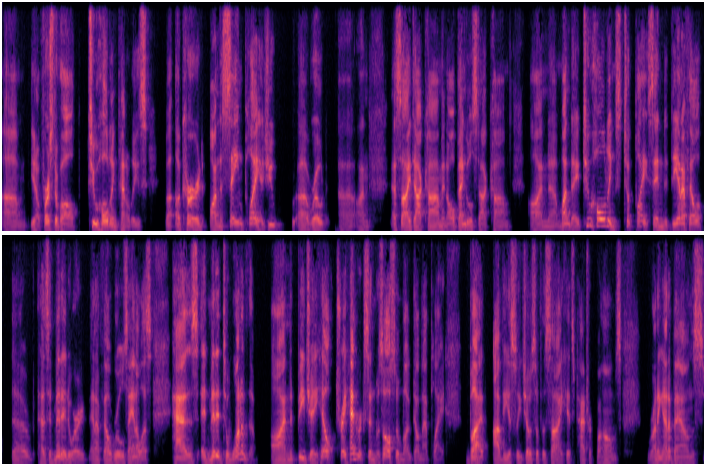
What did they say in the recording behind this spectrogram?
Um, you know, first of all, two holding penalties uh, occurred on the same play as you uh, wrote uh, on SI.com and allbengals.com on uh, Monday. Two holdings took place, and the NFL uh, has admitted, or NFL rules analyst has admitted to one of them on BJ Hill. Trey Hendrickson was also mugged on that play. But obviously, Joseph Ossai hits Patrick Mahomes running out of bounds.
